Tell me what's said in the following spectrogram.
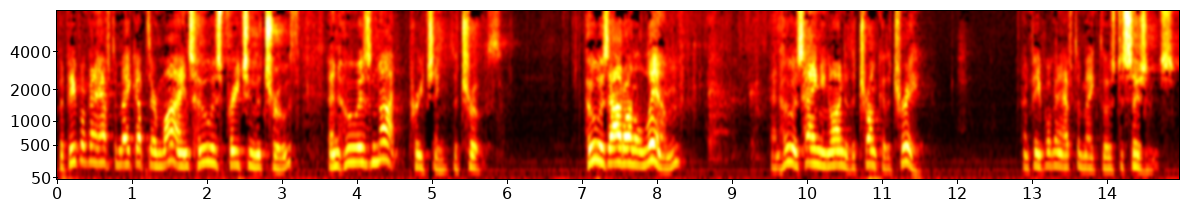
But people are going to have to make up their minds who is preaching the truth and who is not preaching the truth. Who is out on a limb and who is hanging on to the trunk of the tree. And people are going to have to make those decisions.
